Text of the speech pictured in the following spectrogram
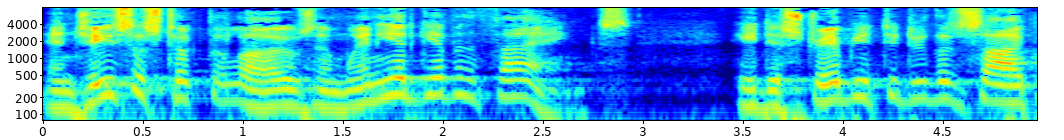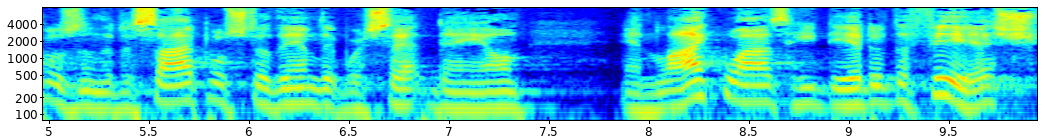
And Jesus took the loaves, and when he had given thanks, he distributed to the disciples, and the disciples to them that were set down. And likewise he did of the fish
